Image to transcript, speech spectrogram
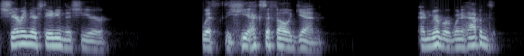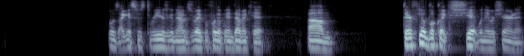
sharing their stadium this year with the XFL again. And remember when it happened it was I guess it was three years ago now, it was right before the pandemic hit. Um, their field looked like shit when they were sharing it,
